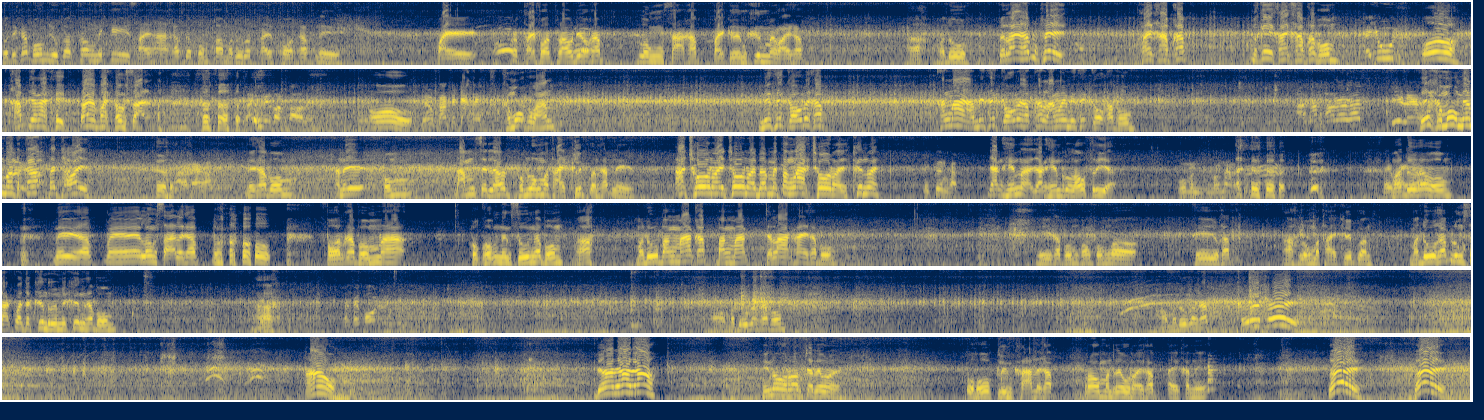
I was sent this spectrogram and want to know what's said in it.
สวัสดีครับผมอยู่กับช่องนิกกี้สายฮาครับเดี๋ยวผมพามาดูรถไถฟอร์ดครับนี่ไปรถไถฟอร์ดเพลาเดียวครับ ลงสระครับไปเกินขึ้นไม่ไหวครับอะมาดูเป็นไรครับลูกพี่ใครขับครับ เมื่อกี้ใครขับครับผมกระยูนโอ้ขับยังไงได้ไปลงสระใส่เป็นก่อนพ่อเลย โอ้เดี๋ยวก็จะจัดเลยขมุกขวาน มีที่เกาะไหมครับ ข้างหน้ามีที่เกาะไหมครับ ข้างหลังไม่มีที่เกาะครับผมเอาครับเอาเลยครับนี่แหละนี่ขมุกเมียนบอลตะกะตะชอยเอาเลยครับนี่ครับผม อันนี้ผมดำเสร็จแล้วผมลงมาถ่ายคลิปก่อนครับนี่อะโชว์หน่อยโชว์หน่อยแบบไม่ต้องลากโชว์หน่อยขึ้นไหมไม่ขึ้นครับ อยากเห็นอะอยากเห็นเราฟรีอะโอ้มันรถหน้ามันขึ้นไม่ไหวมาดูครับแล้วผม นี่ครับแม่ลงสายเลยครับฟอร์ดครับผมนะฮะหกหกหนึ่งศูนย์ครับผมอะมาดูบังมาร์คครับบังมาร์คจะลากให้ครับผม นี่ครับผมของผมก็เทอยู่ครับอะลงมาถ่ายคลิปก่อน มาดูครับลุงศักดิ์ว่าจะขึ้นหรือไม่ขึ้นครับผมอะ ไม่ใช่บอล เอามาดูกันครับผมเอามาดูกันครับเปิดเลยเอาเดี๋ยวเดี๋ยวเดี๋ยวฮิโน่รอบจะเร็วหน่อยโอ้โหกลิ่นคลาดเลยครับรอบมันเร็วหน่อยครับไอ้คันนี้เลย เฮ้ย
